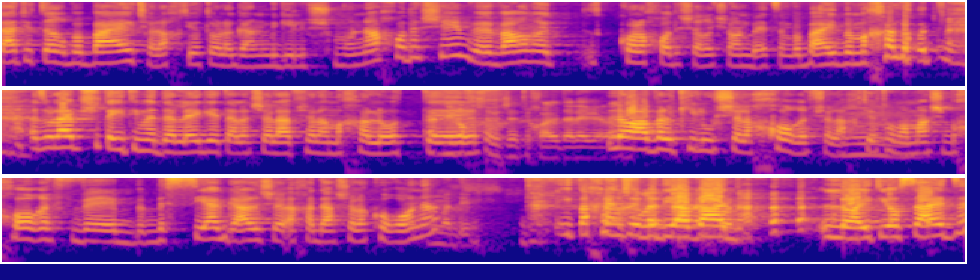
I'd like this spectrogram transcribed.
קצת יותר בבית, שלחתי אותו לגן בגיל שמונה חודשים, והעברנו את כל החודש הראשון בעצם בבית במחלות. אז אולי פשוט הייתי מדלגת על השלב של המחלות. אני לא אה, חושבת שאת יכולה לדלג עליו. לא, אבל כאילו של החורף, שלחתי אותו mm. ממש בחורף, ובשיא הגל החדש של הקורונה. מדהים. ייתכן שבדיעבד לא הייתי עושה את זה,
